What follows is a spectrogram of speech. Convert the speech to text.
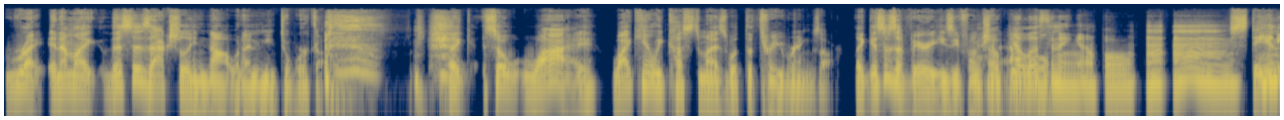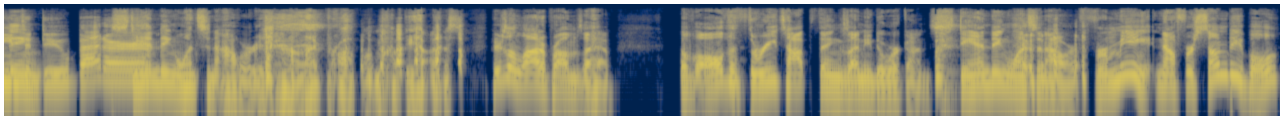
Right. And I'm like, this is actually not what I need to work on. like, so why why can't we customize what the three rings are? Like, this is a very easy function. I hope you're listening, Apple. Mm-mm. you need to Standing- do better. Standing once an hour is not my problem. I'll be honest. There's a lot of problems I have. Of all the three top things I need to work on, standing once an hour for me. Now, for some people,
